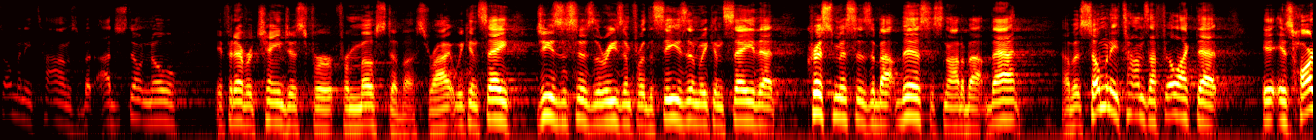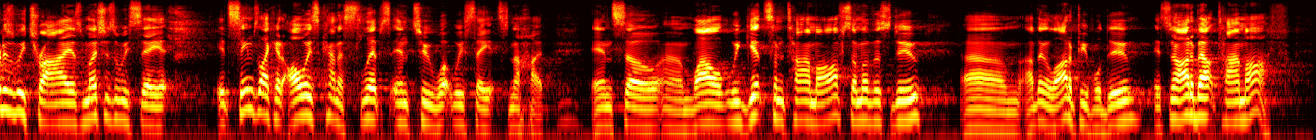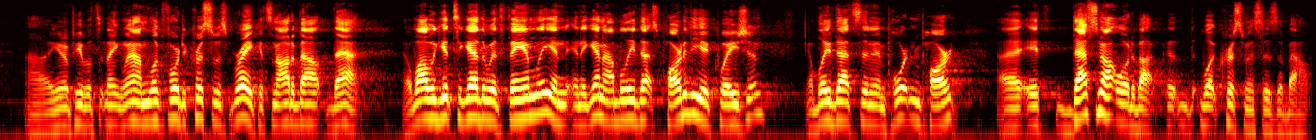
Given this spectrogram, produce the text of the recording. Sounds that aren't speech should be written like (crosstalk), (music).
so many times, but I just don't know if it ever changes for, for most of us, right? We can say Jesus is the reason for the season. We can say that Christmas is about this, it's not about that. Uh, but so many times I feel like that, it, as hard as we try, as much as we say it, it seems like it always kind of slips into what we say it's not. And so um, while we get some time off, some of us do, um, I think a lot of people do, it's not about time off. Uh, you know, people think, well, I'm looking forward to Christmas break. It's not about that. And while we get together with family, and, and again, I believe that's part of the equation, I believe that's an important part. Uh, it, that's not what, about, what Christmas is about.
